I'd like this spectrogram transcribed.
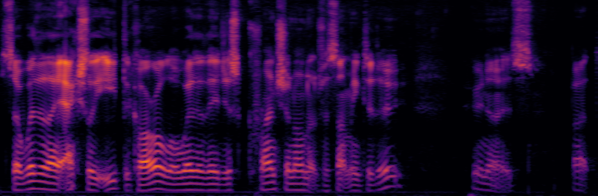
So whether they actually eat the coral or whether they're just crunching on it for something to do, who knows? But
